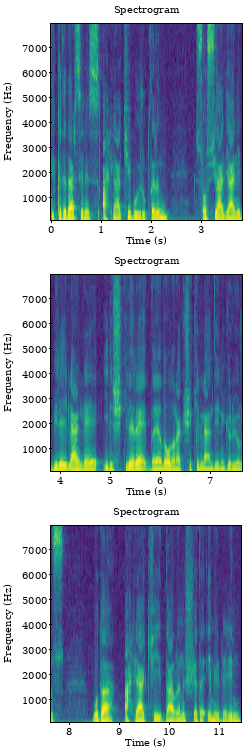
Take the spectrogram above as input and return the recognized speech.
Dikkat ederseniz ahlaki buyrukların sosyal yani bireylerle ilişkilere dayalı olarak şekillendiğini görüyoruz. Bu da ahlaki davranış ya da emirlerin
